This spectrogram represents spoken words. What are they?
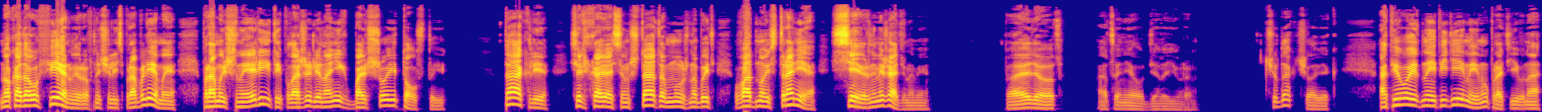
Но когда у фермеров начались проблемы, промышленные элиты положили на них большой и толстый. Так ли сельскохозяйственным штатам нужно быть в одной стране с северными жадинами? — Пойдет, — оценил деда Юра. Чудак-человек. Опиоидная эпидемия ему противна,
